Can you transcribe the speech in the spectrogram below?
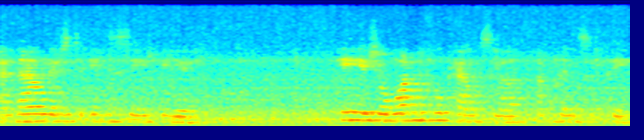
and now lives to intercede for you. He is your wonderful counselor and Prince of Peace.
